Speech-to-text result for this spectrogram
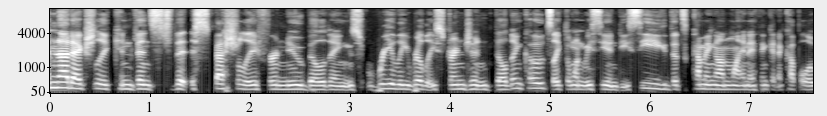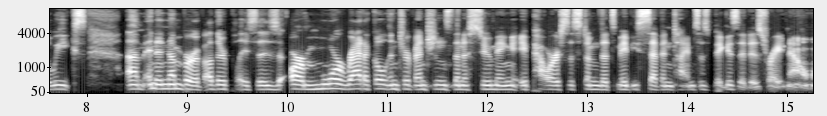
I'm not actually convinced that, especially for new buildings, really, really stringent building codes like the one we see in DC that's coming online, I think, in a couple of weeks um, and a number of other places are more radical interventions than assuming a power system that's maybe seven times as big as it is right now.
